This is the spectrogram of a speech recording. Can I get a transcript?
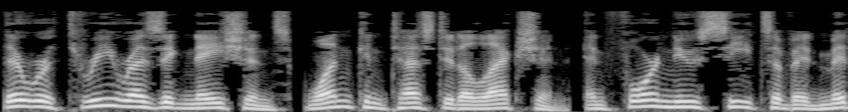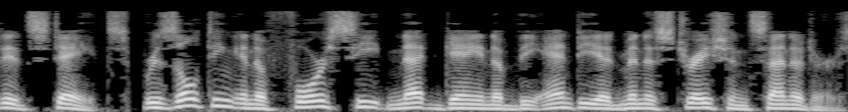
There were three resignations, one contested election, and four new seats of admitted states, resulting in a four-seat net gain of the anti-administration senators.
